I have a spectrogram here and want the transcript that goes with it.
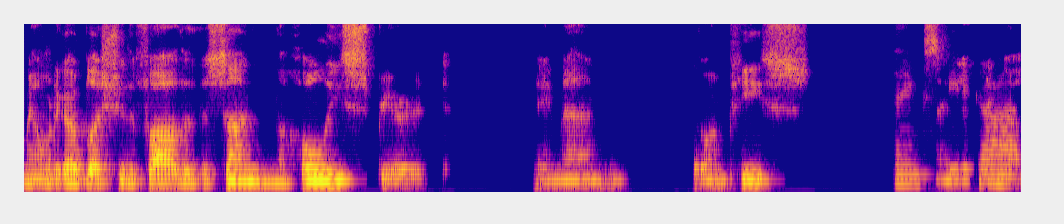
May Almighty God bless you, the Father, the Son, and the Holy Spirit. Amen. Go in peace. Thanks be to God.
